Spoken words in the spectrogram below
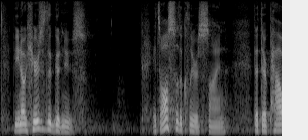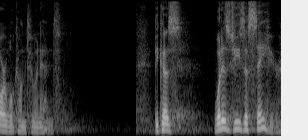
But you know, here's the good news it's also the clearest sign that their power will come to an end. Because what does Jesus say here?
